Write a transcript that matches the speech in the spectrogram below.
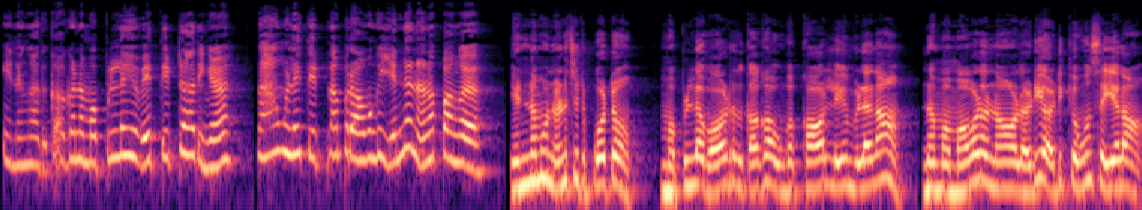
என்னங்க அதுக்காக நம்ம பிள்ளையவே திட்டாதீங்க. நாமளே திட்டினா அப்புறம் அவங்க என்ன நினைப்பாங்க? என்னமோ நினைச்சிட்டு போட்டோம். நம்ம பிள்ளை வாழ்றதுக்காக அவங்க கால்லயும் விழலாம். நம்ம மவளை நாலு அடி அடிக்கவும் செய்யலாம்.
